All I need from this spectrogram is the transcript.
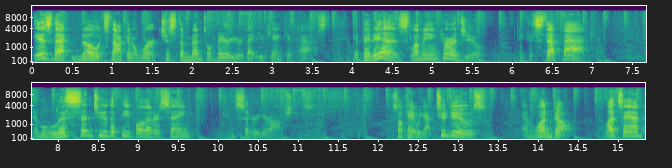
Is that no, it's not going to work, just a mental barrier that you can't get past? If it is, let me encourage you, take a step back and listen to the people that are saying, consider your options. So, okay, we got two do's and one don't. Let's end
